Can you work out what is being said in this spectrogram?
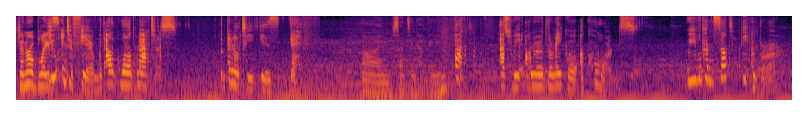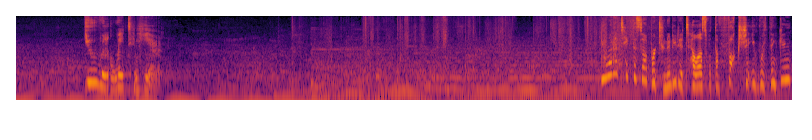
General Blades. You interfere with outworld matters. The penalty is death. I'm sensing a theme. But, as we honor the Reiko Accords, we will consult the Emperor. You will await him here. You want to take this opportunity to tell us what the fuck shit you were thinking?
